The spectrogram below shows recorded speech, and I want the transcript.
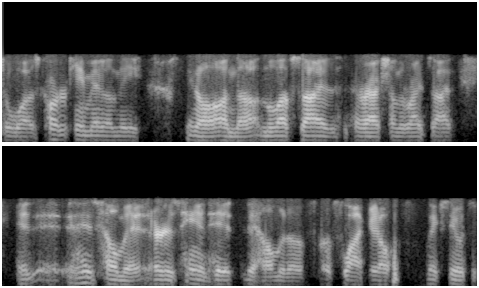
so it was. Carter came in on the, you know, on the on the left side, or actually on the right side, and, and his helmet or his hand hit the helmet of, of Flacco. Next thing, it's a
